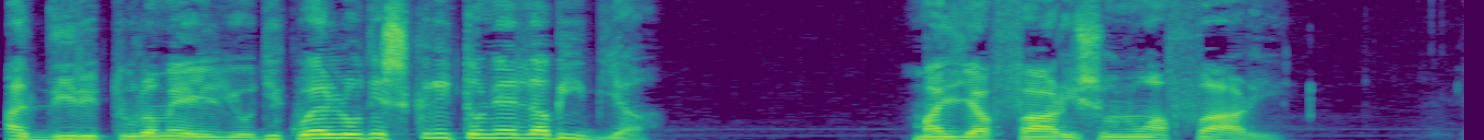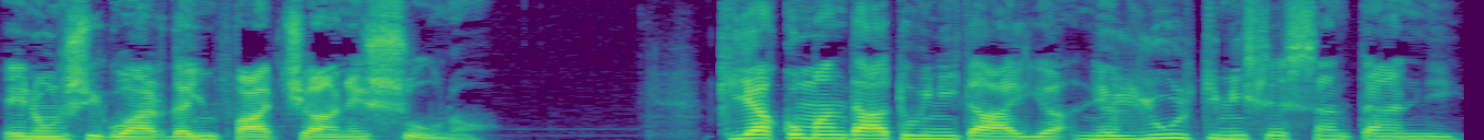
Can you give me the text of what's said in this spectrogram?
addirittura meglio di quello descritto nella Bibbia. Ma gli affari sono affari e non si guarda in faccia a nessuno. Chi ha comandato in Italia negli ultimi sessant'anni,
